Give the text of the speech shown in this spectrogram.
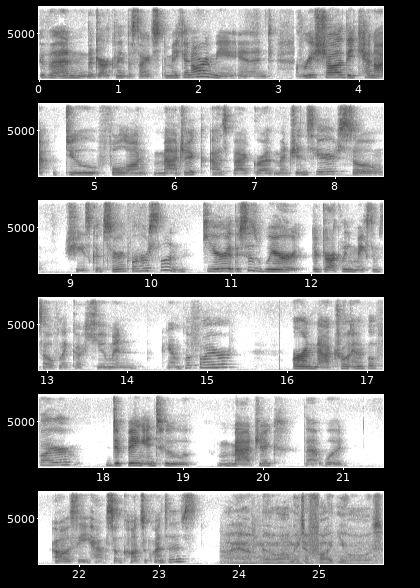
Then the Darkling decides to make an army and Grisha, they cannot do full-on magic as Baghra mentions here, so she's concerned for her son. Here, this is where the Darkling makes himself like a human amplifier or a natural amplifier dipping into magic that would obviously have some consequences. I have no army to fight yours,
